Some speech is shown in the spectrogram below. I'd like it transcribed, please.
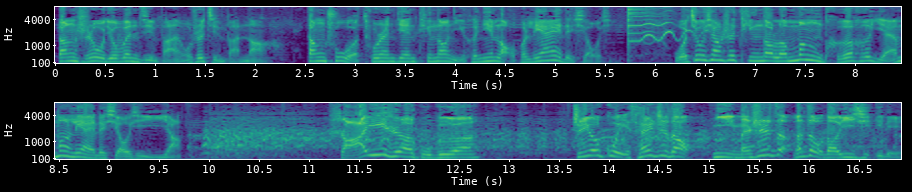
当时我就问锦凡：“我说锦凡呐，当初我突然间听到你和你老婆恋爱的消息。”我就像是听到了孟婆和阎王恋爱的消息一样，啥意思啊，谷歌？只有鬼才知道你们是怎么走到一起的。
